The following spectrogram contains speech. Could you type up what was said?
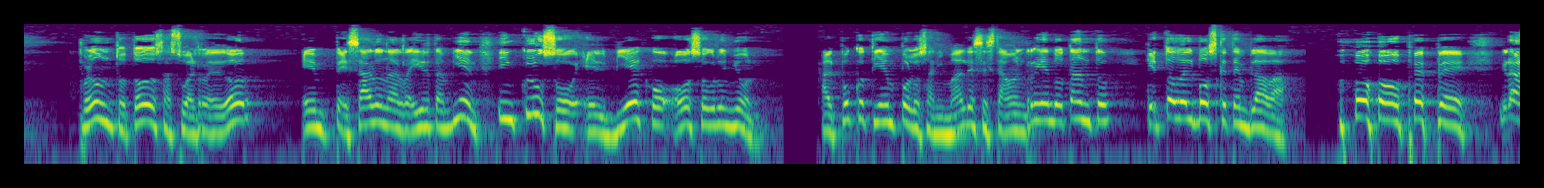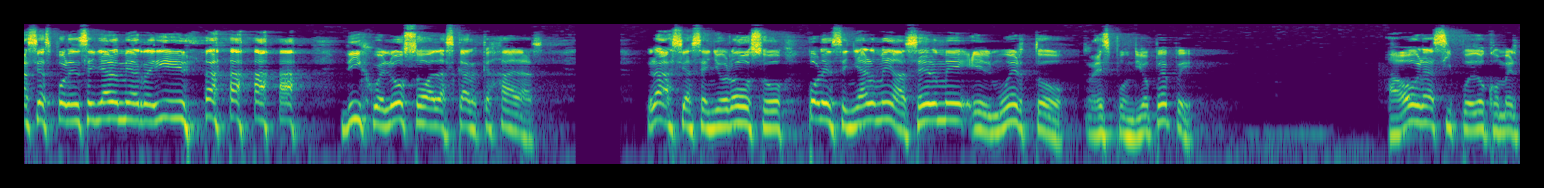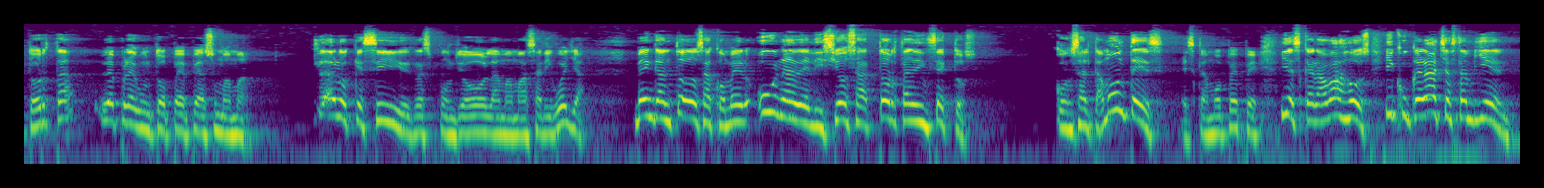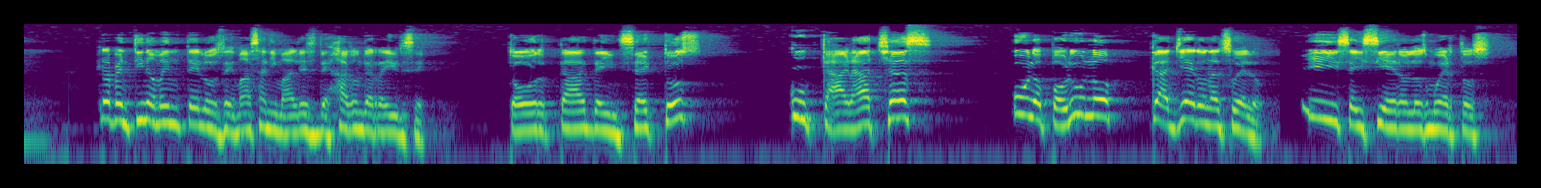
Pronto todos a su alrededor empezaron a reír también, incluso el viejo oso gruñón. Al poco tiempo los animales estaban riendo tanto que todo el bosque temblaba. Oh, Pepe, gracias por enseñarme a reír. dijo el oso a las carcajadas. Gracias, señor oso, por enseñarme a hacerme el muerto, respondió Pepe. ¿Ahora sí puedo comer torta? le preguntó Pepe a su mamá. Claro que sí, respondió la mamá zarigüeya. Vengan todos a comer una deliciosa torta de insectos. Con saltamontes, exclamó Pepe, y escarabajos y cucarachas también. Repentinamente los demás animales dejaron de reírse. ¿Torta de insectos? ¿Cucarachas? Uno por uno cayeron al suelo y se hicieron los muertos.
